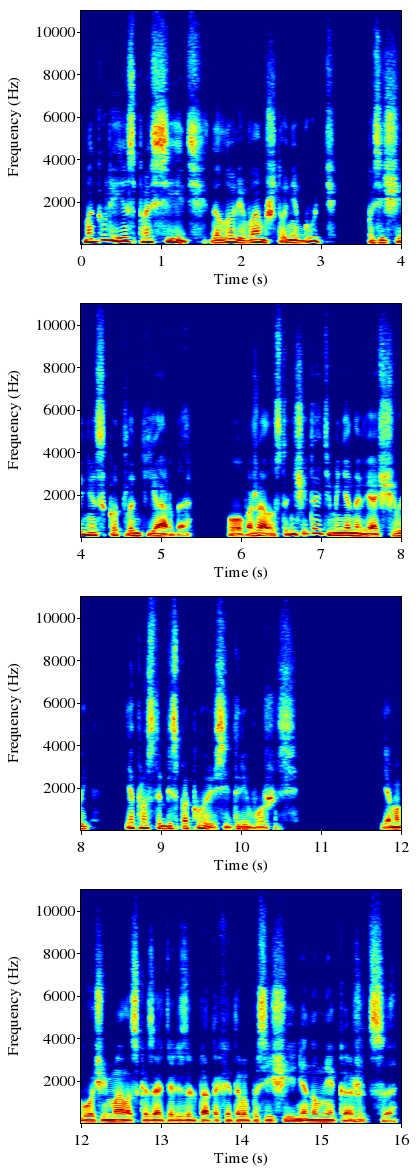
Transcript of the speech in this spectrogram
Могу ли я спросить, дало ли вам что-нибудь посещение Скотланд-Ярда? О, пожалуйста, не считайте меня навязчивой, я просто беспокоюсь и тревожусь. Я могу очень мало сказать о результатах этого посещения, но мне кажется,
